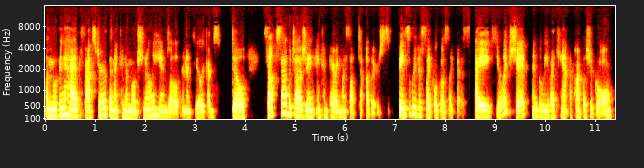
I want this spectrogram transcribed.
I'm moving ahead faster than I can emotionally handle, and I feel like I'm still self sabotaging and comparing myself to others. Basically, the cycle goes like this I feel like shit and believe I can't accomplish a goal.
